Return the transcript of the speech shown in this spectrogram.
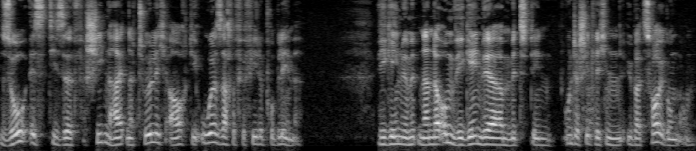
so ist diese Verschiedenheit natürlich auch die Ursache für viele Probleme. Wie gehen wir miteinander um? Wie gehen wir mit den unterschiedlichen Überzeugungen um?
